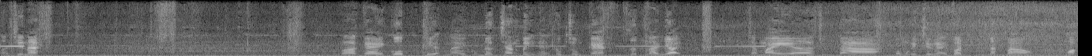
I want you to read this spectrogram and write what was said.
ở trên này. Và cái cốp điện này cũng được trang bị hệ thống chống kẹt rất là nhạy. Chẳng may ờ, chúng ta có một cái chướng ngại vật đặt vào hoặc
